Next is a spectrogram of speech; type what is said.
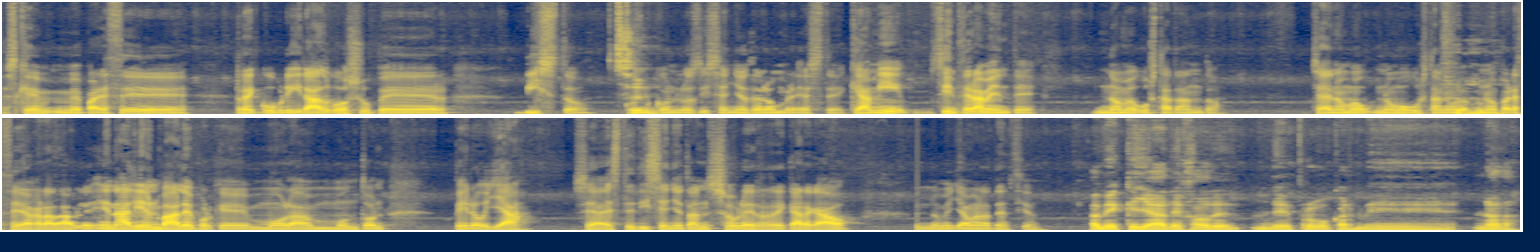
Es que me parece recubrir algo súper visto con, los diseños del hombre este. Que a mí, sinceramente, no me gusta tanto. O sea, no me, no me gusta, no me, no parece agradable. En Alien vale, porque mola un montón. Pero ya, o sea, este diseño tan sobre recargado no me llama la atención. A mí es que ya ha dejado de, de provocarme nada,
